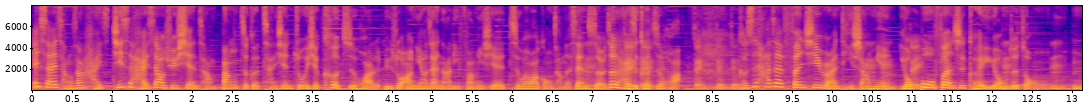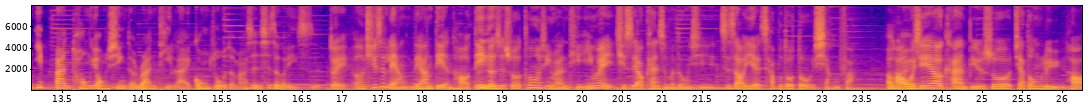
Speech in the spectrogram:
I 厂商还其实还是要去现场帮这个产线做一些克制化的，比如说哦，你要在哪里放一些智慧化工厂的 sensor，这个还是克制化。对对对。可是它在分析软体上面有部分是可以用这种嗯嗯一般通用性的软体来工作的嘛？是是这个意思？对，呃，其实两两点哈，第一个是说通用性软体，因为其实要看什么东西，制造业差不多都有想法。好，我今天要看，比如说加动率，哈，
